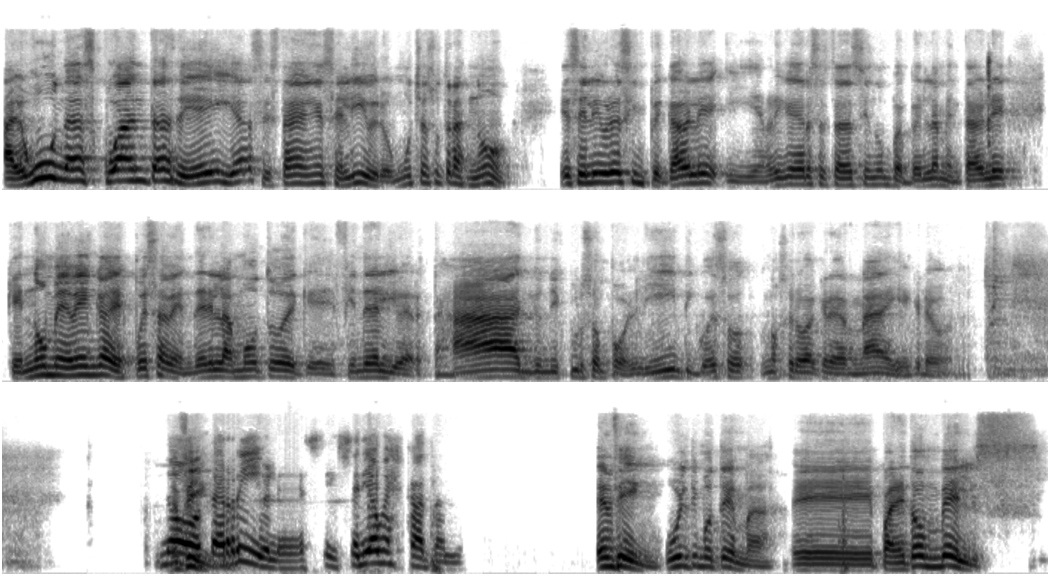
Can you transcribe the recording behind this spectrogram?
algunas cuantas de ellas están en ese libro, muchas otras no. Ese libro es impecable y Enrique Garza está haciendo un papel lamentable que no me venga después a vender la moto de que defiende la libertad, de un discurso político, eso no se lo va a creer nadie, creo. No, terrible, sí, sería un escándalo. En fin, último tema. Eh, Panetón Bells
